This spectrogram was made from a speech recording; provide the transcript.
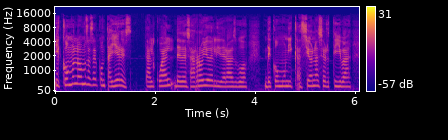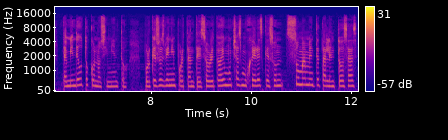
¿Y cómo lo vamos a hacer con talleres? Tal cual de desarrollo de liderazgo, de comunicación asertiva, también de autoconocimiento, porque eso es bien importante. Sobre todo hay muchas mujeres que son sumamente talentosas,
